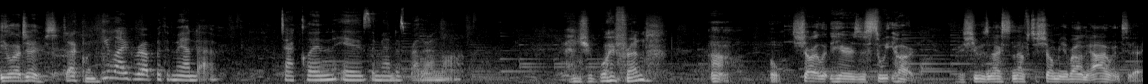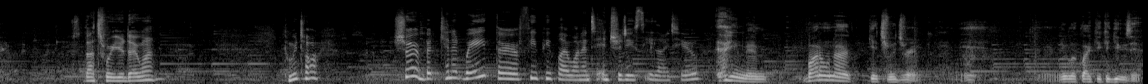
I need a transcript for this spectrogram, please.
Eli James. Declan. Eli grew up with Amanda. Declan is Amanda's brother-in-law. And your boyfriend? Oh, well, Charlotte here is a sweetheart. She was nice enough to show me around the island today. So that's where your day went? Can we talk? Sure, but can it wait? There are a few people I wanted to introduce Eli to. Hey, man, why don't I get you a drink? You look like you could use it.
